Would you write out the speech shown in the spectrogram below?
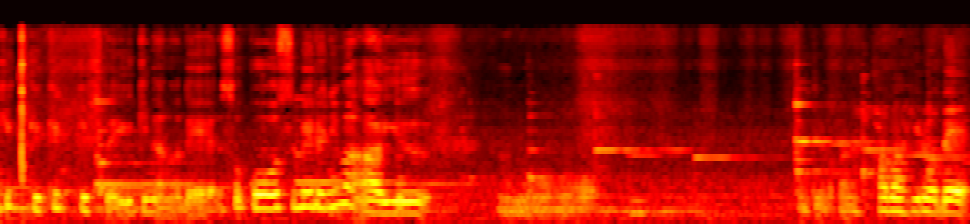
キュッキュキュッキュした雪なのでそこを滑るにはああいうあのなんていうのかな幅広で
